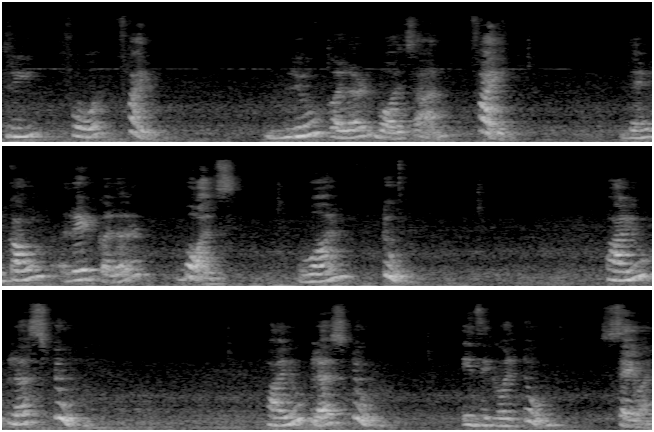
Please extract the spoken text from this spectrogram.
three, four, five. Blue colored balls are five. Then count red colored balls. One, two. Five plus two. Five plus two is equal to seven.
